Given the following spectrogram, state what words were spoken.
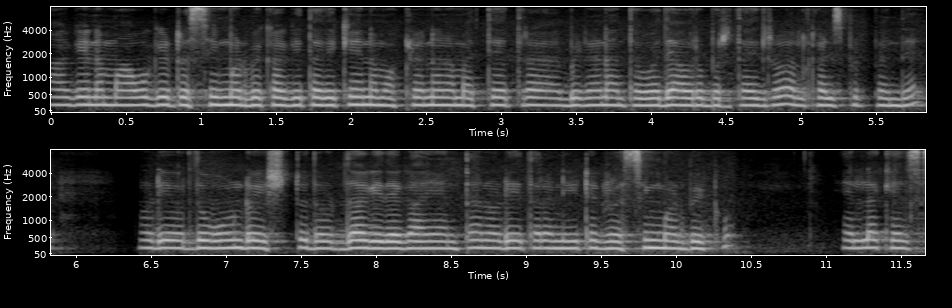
ಹಾಗೆ ನಮ್ಮ ಮಾವಿಗೆ ಡ್ರೆಸ್ಸಿಂಗ್ ಮಾಡಬೇಕಾಗಿತ್ತು. ಅದಕ್ಕೆ ನಮ್ಮ ಮಕ್ಕಳನ್ನ ನಮ್ಮ ಅತ್ತೆ ಹತ್ರ ಬಿಡೋಣ ಅಂತ ಹೋದೆ. ಅವರು ಬರ್ತಾಯಿದ್ರು ಅಲ್ಲಿ ಕಳಿಸ್ಬಿಟ್ಟು ಬಂದೆ. ನೋಡಿ, ಅವ್ರದ್ದು ಓಂಡು ಎಷ್ಟು ದೊಡ್ಡದಾಗಿದೆ ಗಾಯ ಅಂತ ನೋಡಿ, ಈ ಥರ ನೀಟಾಗಿ ಡ್ರೆಸ್ಸಿಂಗ್ ಮಾಡಬೇಕು. ಎಲ್ಲ ಕೆಲಸ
